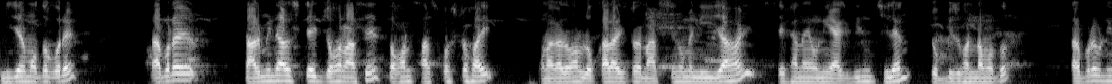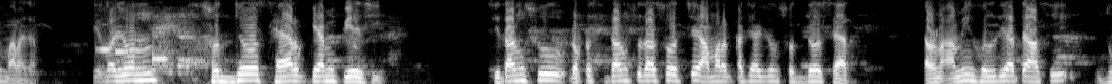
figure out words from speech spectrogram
নিজের মতো করে। তারপরে টার্মিনাল স্টেজ যখন আসে, তখন শ্বাসকষ্ট হয়। ওনাকে তখন লোকালাইজড নার্সিংহোমে নিয়ে যাওয়া হয়, সেখানে উনি একদিন ছিলেন, চব্বিশ ঘণ্টা মতো। তারপরে উনি মারা যান। যে কজন শ্রদ্ধেয় স্যারকে আমি পেয়েছি। শীতাংশু ডক্টর শীতাংশু দাসও হচ্ছে আমার কাছে একজন শ্রদ্ধেয় স্যার। কারণ আমি হলদিয়াতে আসি দু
